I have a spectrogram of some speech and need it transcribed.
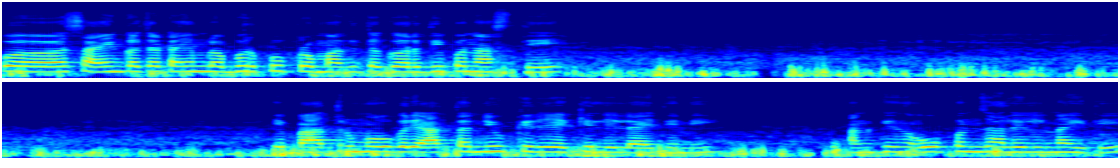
खूप सायंकाळच्या टाईमला भरपूर प्रमाणात इथं गर्दी पण असते. हे बाथरूम वगैरे आता न्यू केले केलेलं आहे त्यांनी. आणखीन ओपन झालेलं नाही ते.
